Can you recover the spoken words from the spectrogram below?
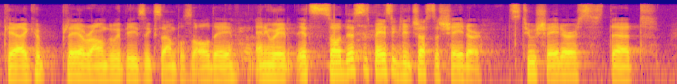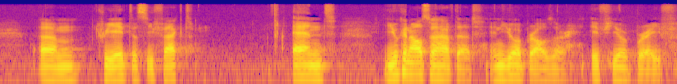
Okay, I could play around with these examples all day. Anyway, it's so this is basically just a shader. It's two shaders that um, create this effect. And you can also have that in your browser if you're brave.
